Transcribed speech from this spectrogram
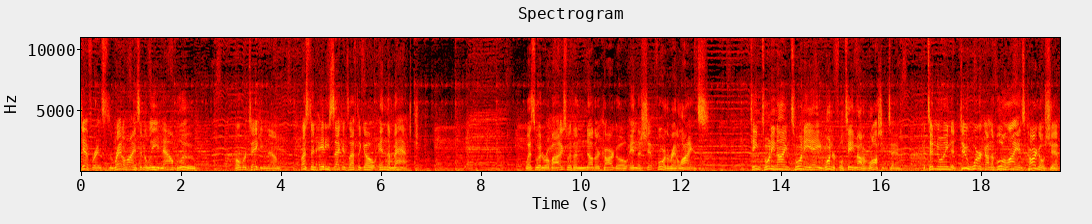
difference. The Red Alliance in the lead, now blue, overtaking them. Less than 80 seconds left to go in the match. Westwood Robotics with another cargo in the ship for the Red Alliance. Team 2928, wonderful team out of Washington, continuing to do work on the Blue Alliance cargo ship,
